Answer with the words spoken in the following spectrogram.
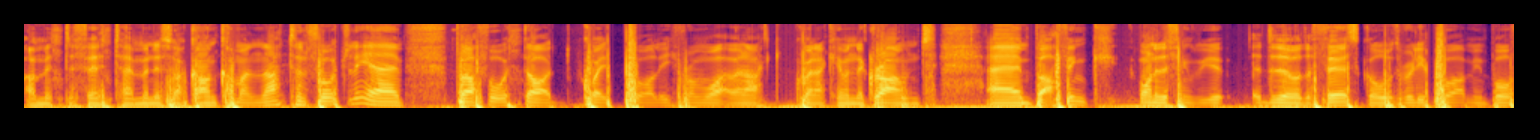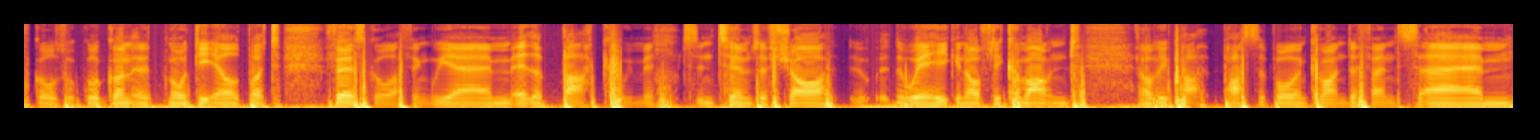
I missed the first ten minutes, so I can't comment on that unfortunately. Um, but I thought it started quite poorly from what when I when I came on the ground. Um, but I think one of the things we the, the first goal was really poor. I mean, both goals we'll, go into more detail, but first goal I think we um, at the back we missed in terms of Schär the way he can obviously come out and obviously pa- pass the ball and come out in defence. Um,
